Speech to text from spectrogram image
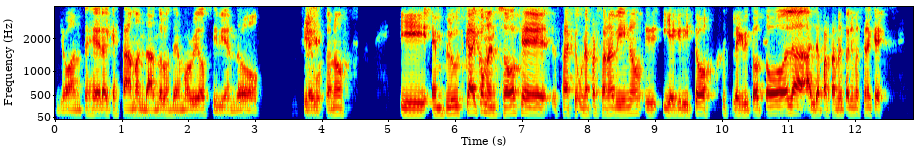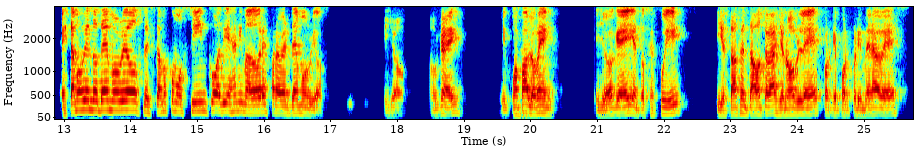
Yo antes era el que estaba mandando los demo reels y viendo si le gusta o no. Y en Blue Sky comenzó que, ¿sabes? Que una persona vino y, y gritó, le gritó todo al departamento de animación que estamos viendo demo reels, necesitamos como 5 a 10 animadores para ver demo reels. Y yo, ok. Y Juan Pablo, ven. Y yo, ok. Entonces fui y yo estaba sentado atrás, yo no hablé porque por primera vez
